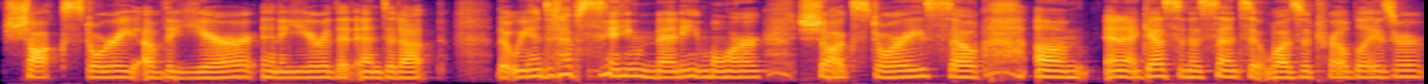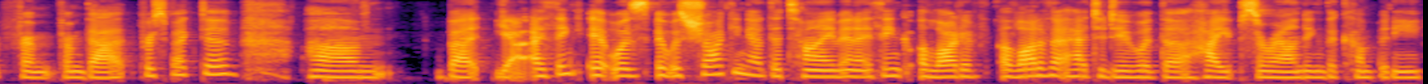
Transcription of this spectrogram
shock story of the year in a year that ended up that we ended up seeing many more shock stories. So, um, and I guess in a sense, it was a trailblazer from from that perspective. Um, but yeah, I think it was it was shocking at the time, and I think a lot of a lot of that had to do with the hype surrounding the company.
